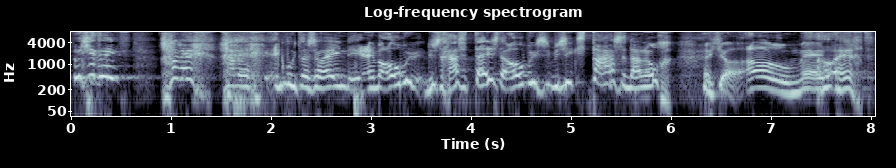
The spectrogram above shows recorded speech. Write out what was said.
Dat je denkt, ga weg, ga weg. Ik moet er zo heen. En mijn open, dus dan gaan ze tijdens de open muziek, staan ze daar nog. Weet je, oh man. Oh, echt?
